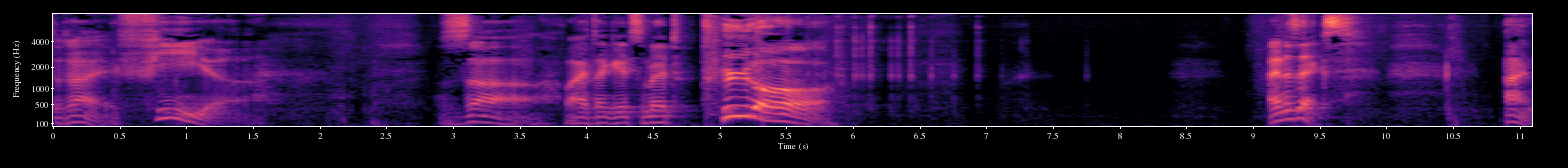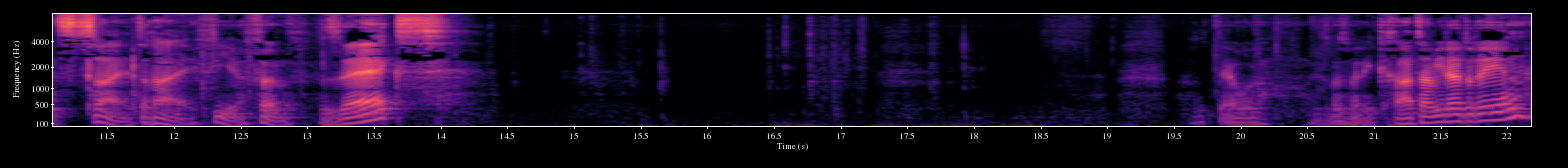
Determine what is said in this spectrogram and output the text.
drei, vier. So, weiter geht's mit Tila. Eine Sechs. Eins, zwei, drei, vier, fünf, sechs. Der, jetzt müssen wir den Krater wieder drehen.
